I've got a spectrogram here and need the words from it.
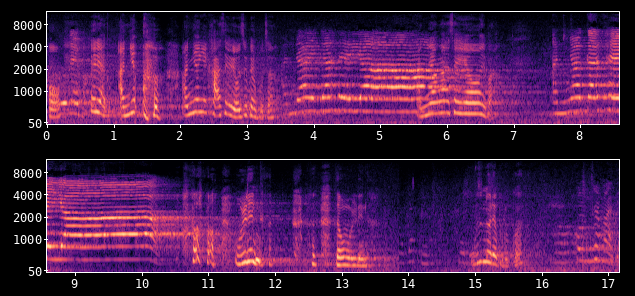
어, 노래방. 혜리야 안녕 안녕히 가세요 연습해보자. 안녕하세요 해봐 안녕히 가세요. 울린다 너무 울린다 무슨 노래 부를 거야? 꼼세마리.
